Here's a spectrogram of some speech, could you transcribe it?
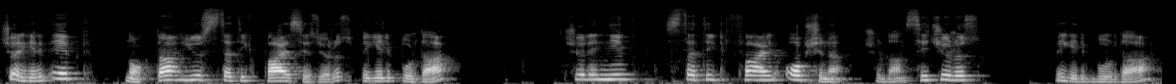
Şöyle gelip app nokta useStatic files yazıyoruz ve gelip burada şöyle new static file option'ı şuradan seçiyoruz ve gelip burada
